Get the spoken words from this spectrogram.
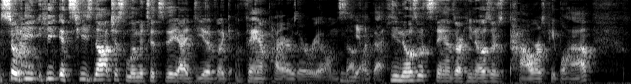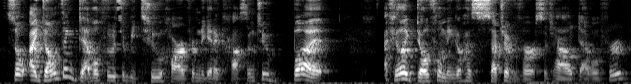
so he, he it's he's not just limited to the idea of like vampires are real and stuff Yeah. like that. He knows what stands are. He knows there's powers people have. So I don't think devil fruits would be too hard for him to get accustomed to, but I feel like Doflamingo has such a versatile devil fruit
